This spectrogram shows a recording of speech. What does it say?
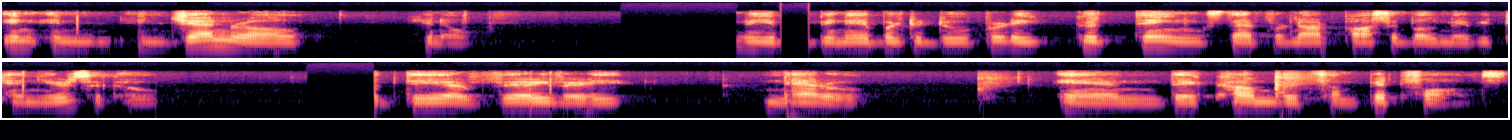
in, in, in general, you know, we've been able to do pretty good things that were not possible maybe 10 years ago. But they are very, very narrow and they come with some pitfalls.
